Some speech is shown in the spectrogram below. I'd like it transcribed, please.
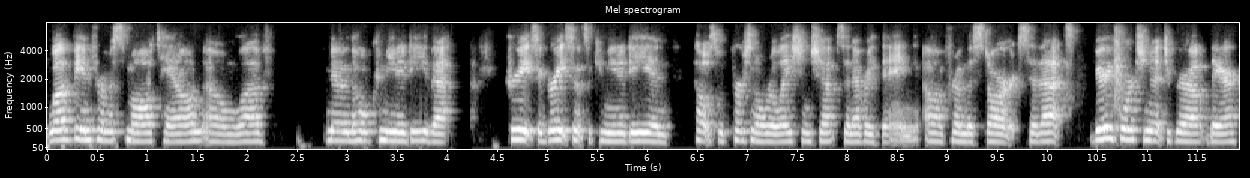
love being from a small town. Um, love knowing the whole community that creates a great sense of community and helps with personal relationships and everything uh, from the start. So that's very fortunate to grow up there.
